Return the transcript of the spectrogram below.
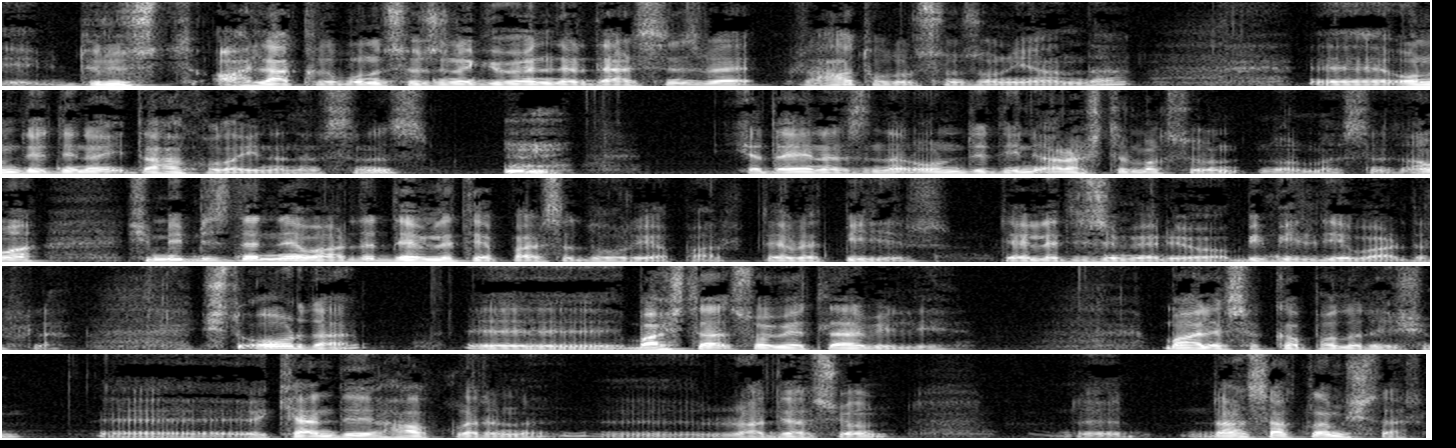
e, dürüst, ahlaklı, bunun sözüne güvenilir dersiniz ve rahat olursunuz onun yanında. E, onun dediğine daha kolay inanırsınız. ya da en azından onun dediğini araştırmak zorunda olmalısınız. Ama şimdi bizde ne vardır? Devlet yaparsa doğru yapar. Devlet bilir. Devlet izin veriyor. Bir bildiği vardır falan. İşte orada e, başta Sovyetler Birliği maalesef kapalı rejim e, kendi halklarını e, radyasyondan saklamışlar.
